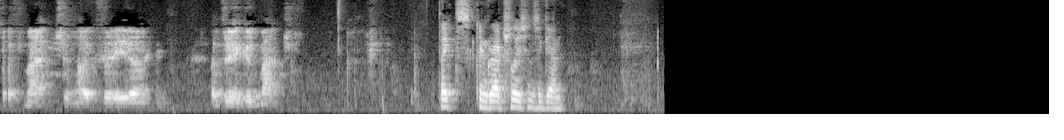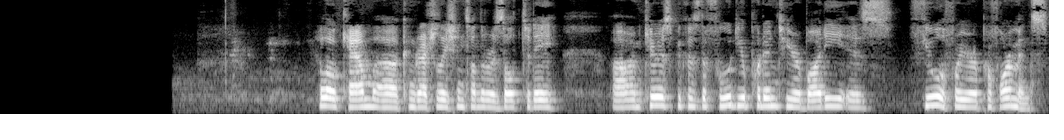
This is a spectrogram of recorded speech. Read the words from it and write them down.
tough match, and hopefully, um, hopefully a good match. Thanks. Congratulations again. Hello, Cam. Uh, congratulations on the result today. Uh, I'm curious because the food you put into your body is fuel for your performance.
